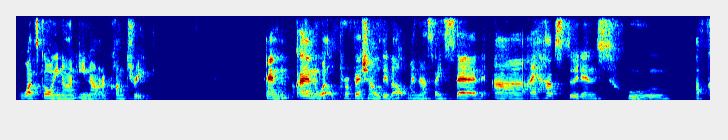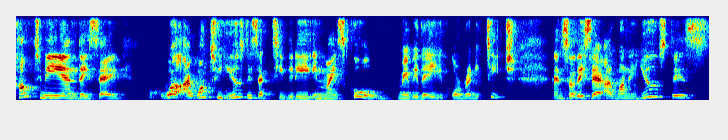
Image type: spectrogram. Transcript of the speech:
what's going on in our country. And and well professional development as i said uh, i have students who have come to me and they say well i want to use this activity in my school maybe they already teach and so they say i want to use this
